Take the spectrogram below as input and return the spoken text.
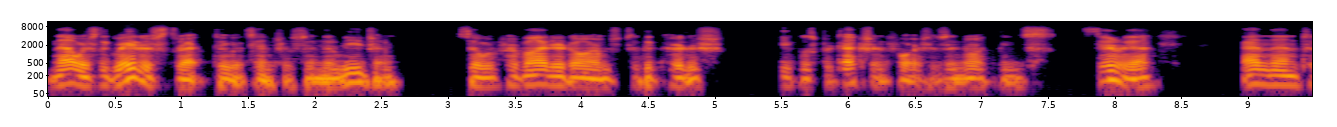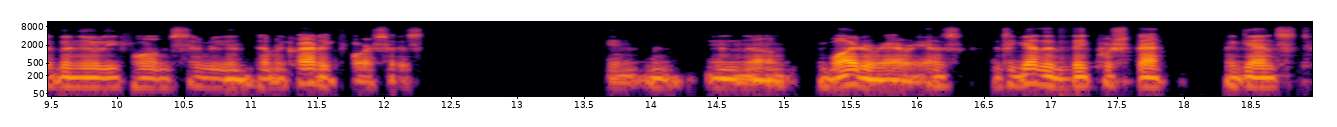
now as the greatest threat to its interests in the region. So it provided arms to the Kurdish People's Protection Forces in northeast Syria, and then to the newly formed Syrian Democratic Forces in, in um, wider areas. And together they pushed back against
